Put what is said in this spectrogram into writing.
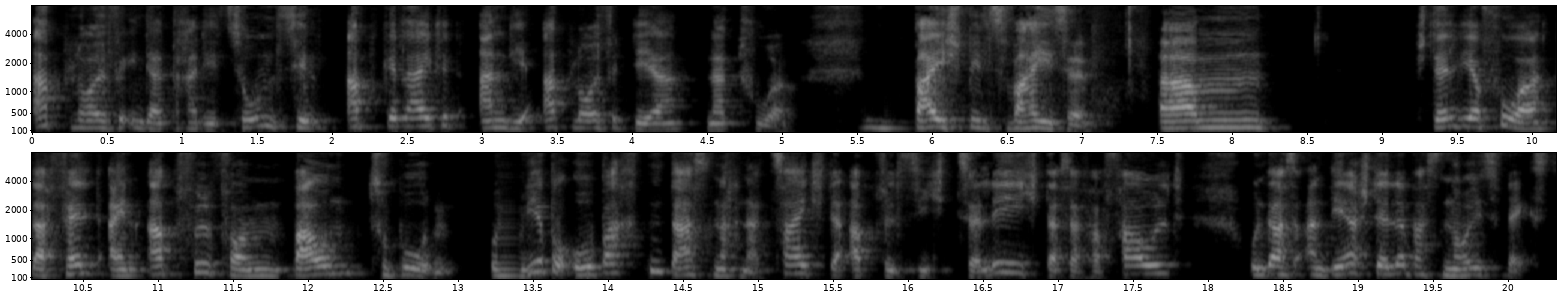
Abläufe in der Tradition sind abgeleitet an die Abläufe der Natur. Mhm. Beispielsweise, ähm, Stell dir vor, da fällt ein Apfel vom Baum zu Boden. Und wir beobachten, dass nach einer Zeit der Apfel sich zerlegt, dass er verfault und dass an der Stelle was Neues wächst.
